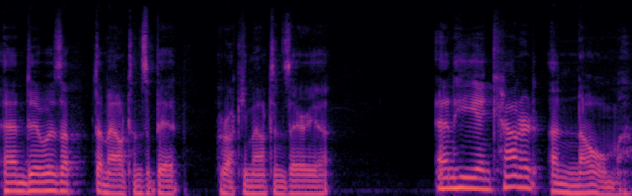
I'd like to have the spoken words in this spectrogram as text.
And it was up the mountains a bit, the Rocky Mountains area. And he encountered a gnome,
